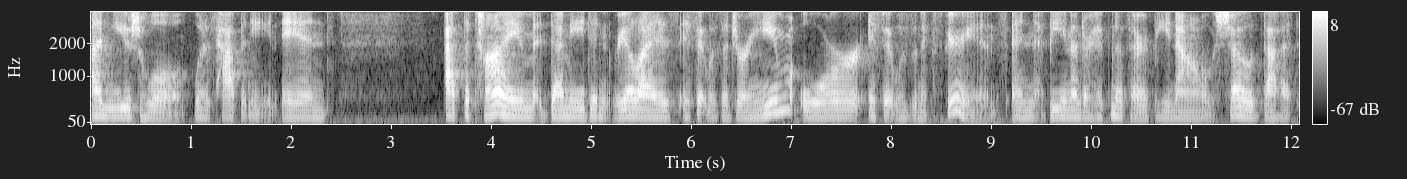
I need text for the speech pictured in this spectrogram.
unusual was happening and at the time, Demi didn't realize if it was a dream or if it was an experience. And being under hypnotherapy now showed that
